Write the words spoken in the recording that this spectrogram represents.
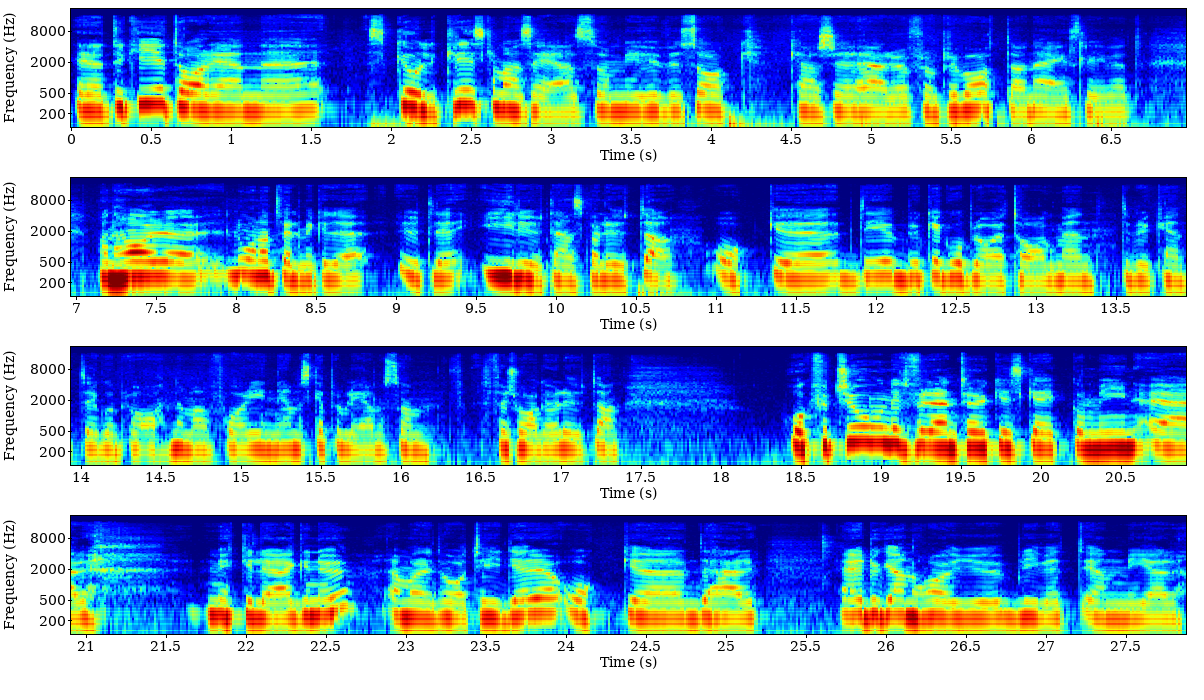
Eh, Turkiet har en eh, skuldkris kan man säga som i huvudsak kanske härrör från privata näringslivet. Man har eh, lånat väldigt mycket i utländsk valuta och eh, det brukar gå bra ett tag men det brukar inte gå bra när man får inhemska problem som försvagar valutan. Och förtroendet för den turkiska ekonomin är mycket lägre nu än vad det var tidigare och eh, det här Erdogan har ju blivit en mer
